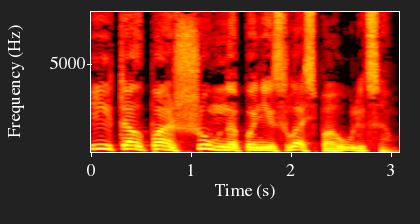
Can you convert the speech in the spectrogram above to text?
И толпа шумно понеслась по улицам.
